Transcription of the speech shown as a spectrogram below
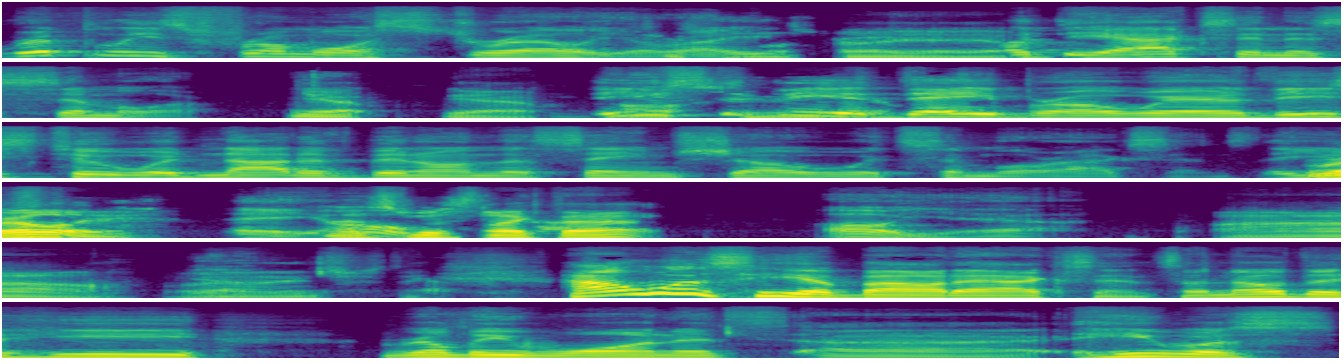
Ripley's from Australia, right? From Australia, yeah. But the accent is similar. Yep. Yeah. There used to be a day, bro, where these two would not have been on the same show with similar accents. really? This oh, was like that. Oh yeah. Wow. Yeah. interesting. How was he about accents? I know that he really wanted uh he was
